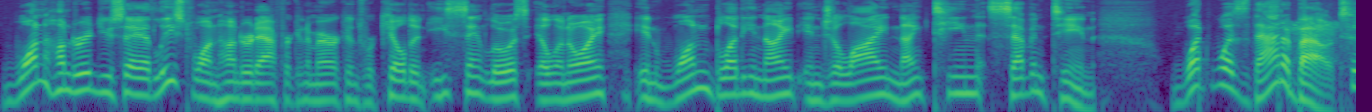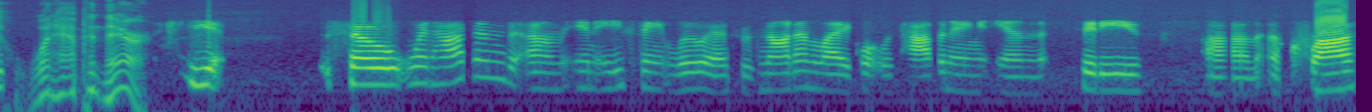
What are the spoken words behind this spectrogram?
100, you say, at least 100 African Americans were killed in East St. Louis, Illinois, in one bloody night in July 1917. What was that about? What happened there? Yeah. So what happened um, in East St. Louis was not unlike what was happening in cities um, across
